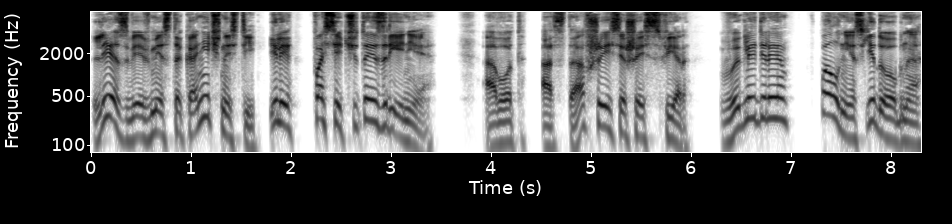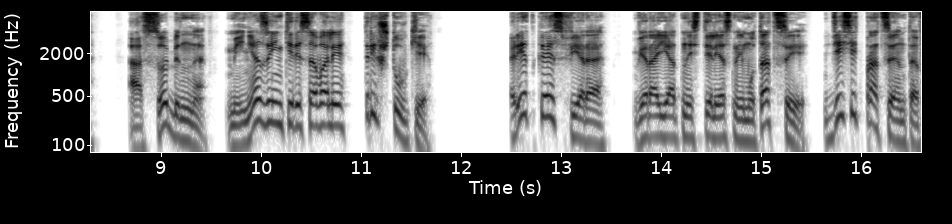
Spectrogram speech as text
Лезвие вместо конечностей или фасетчатое зрение? А вот оставшиеся шесть сфер выглядели вполне съедобно. Особенно меня заинтересовали три штуки. Редкая сфера. Вероятность телесной мутации – 10%.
